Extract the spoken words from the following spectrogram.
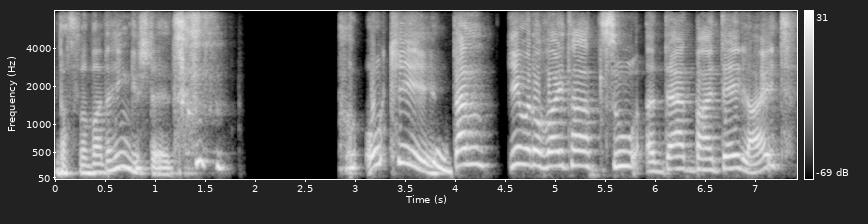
Das war mal dahingestellt. okay, dann gehen wir doch weiter zu Dead by Daylight.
